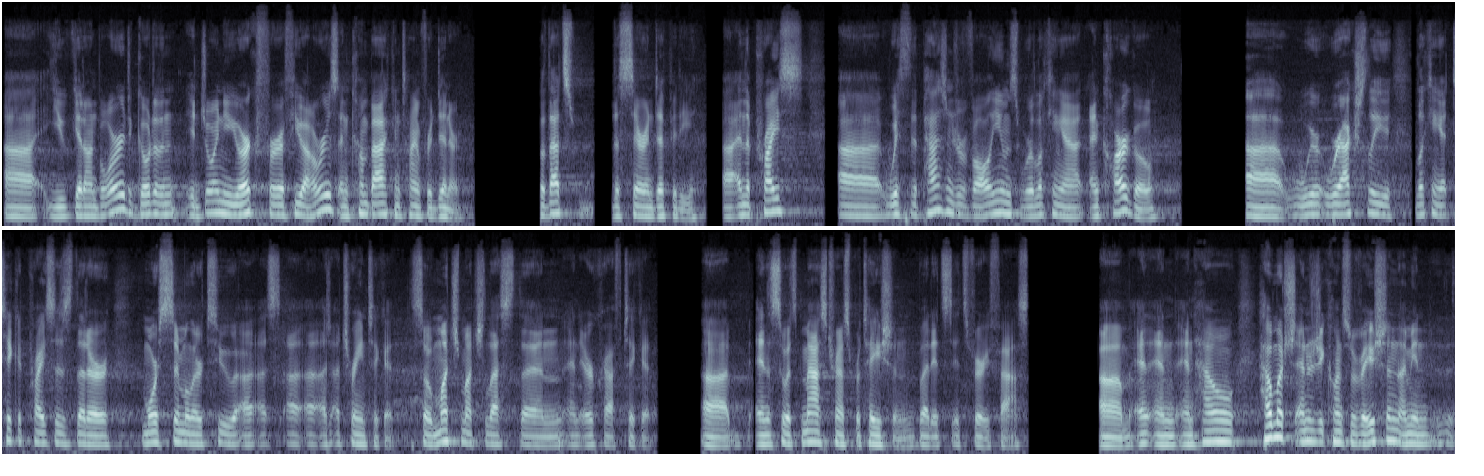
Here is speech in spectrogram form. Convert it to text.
Uh, you get on board, go to the, enjoy New York for a few hours, and come back in time for dinner. So that's the serendipity. Uh, and the price, uh, with the passenger volumes we're looking at and cargo, uh, we're, we're actually looking at ticket prices that are more similar to a, a, a, a train ticket, so much, much less than an aircraft ticket. Uh, and so it's mass transportation, but it's, it's very fast. Um, and, and, and how, how much energy conservation? I mean,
